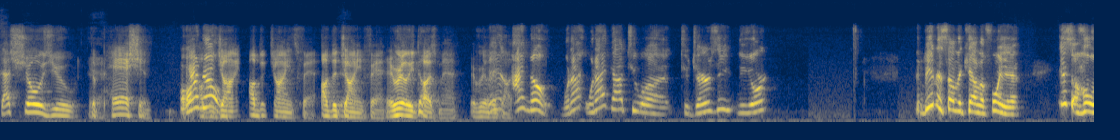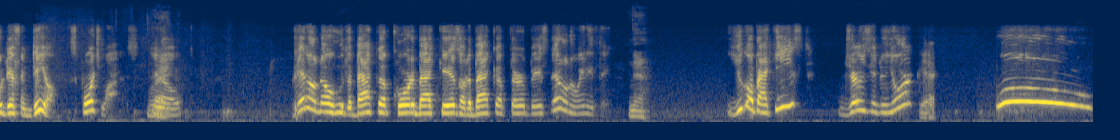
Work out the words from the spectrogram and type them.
That shows you the yeah. passion. Oh, I know. Of the, Giant, of the Giants fan, of the yeah. Giant fan. It really does, man. It really man, does. I know. When I when I got to uh to Jersey, New York, being in Southern California, it's a whole different deal, sports wise. You know, they don't know who the backup quarterback is or the backup third base. They don't know anything. Yeah. You go back east, Jersey, New York. Yeah. Woo!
